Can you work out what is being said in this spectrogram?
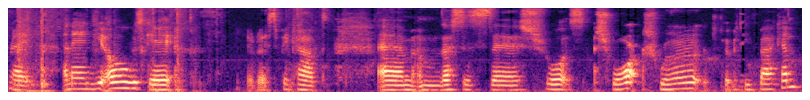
Right, and then you always get recipe card. Um, and this is uh, Schwartz, Schwartz, Schwartz, put my teeth back in,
